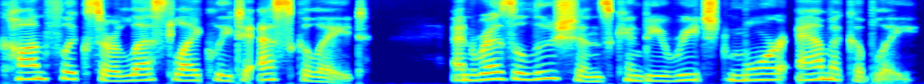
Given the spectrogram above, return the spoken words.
conflicts are less likely to escalate, and resolutions can be reached more amicably.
